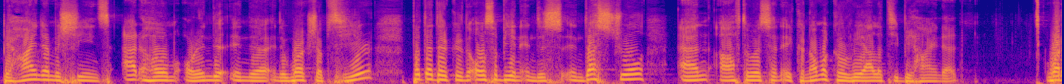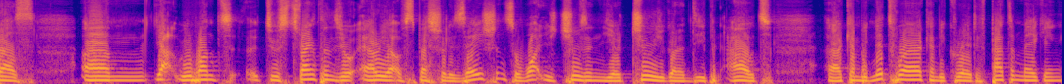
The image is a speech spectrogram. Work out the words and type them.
behind their machines at home or in the, in the, in the workshops here, but that there could also be an indus industrial and afterwards an economical reality behind it. What else? Um, yeah, we want to strengthen your area of specialization. So what you choose in year two, you're going to deepen out. Uh, can be knitwear, can be creative pattern making,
